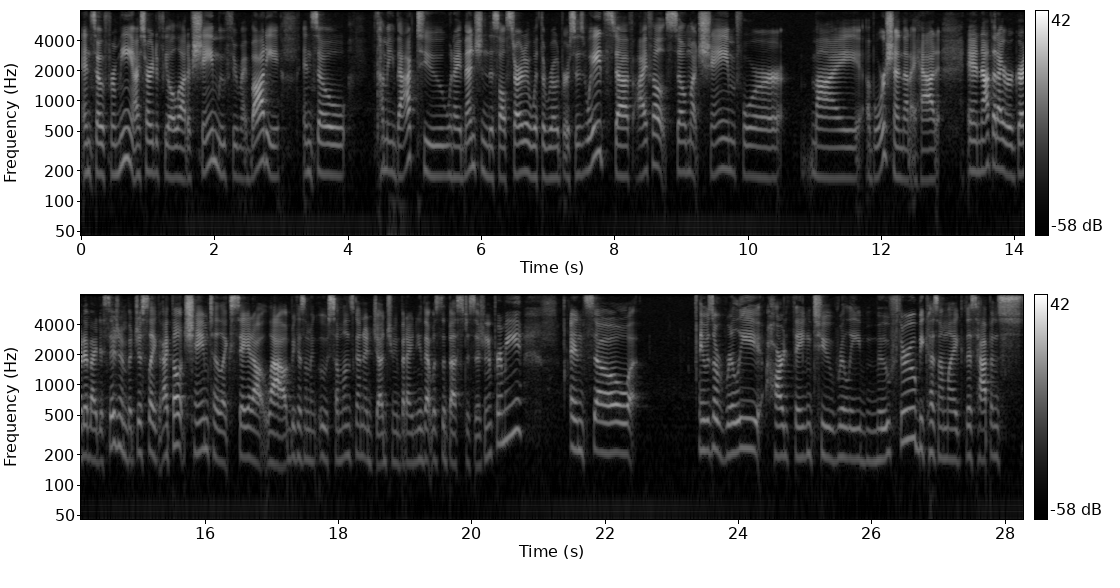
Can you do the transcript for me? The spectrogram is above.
And so for me, I started to feel a lot of shame move through my body. And so coming back to when I mentioned this all started with the Roe versus Wade stuff, I felt so much shame for my abortion that I had. And not that I regretted my decision, but just like I felt shame to like say it out loud because I'm like, ooh, someone's gonna judge me. But I knew that was the best decision for me. And so it was a really hard thing to really move through because I'm like, this happens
